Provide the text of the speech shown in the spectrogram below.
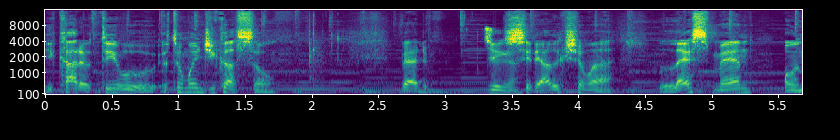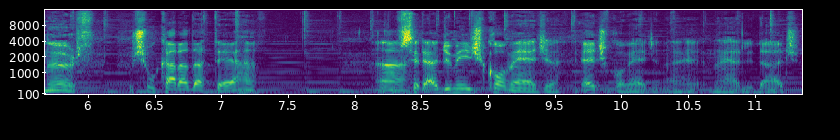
E, cara, eu tenho, eu tenho uma indicação. Velho, Diga. um seriado que chama Last Man on Earth. Último cara da Terra. Ah, Um seriado meio de comédia. É de comédia, na, na realidade.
